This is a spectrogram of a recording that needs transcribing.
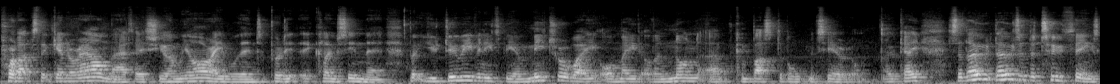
products that get around that issue and we are able then to put it, close in there. But you do even need to be a metre away or made of a non-combustible uh, material okay? So those, those are the two things.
